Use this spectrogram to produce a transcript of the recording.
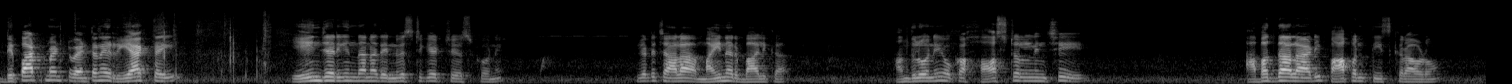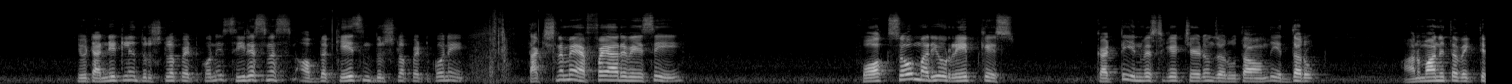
డిపార్ట్మెంట్ వెంటనే రియాక్ట్ అయ్యి ఏం జరిగిందన్నది ఇన్వెస్టిగేట్ చేసుకొని ఎందుకంటే చాలా మైనర్ బాలిక అందులోని ఒక హాస్టల్ నుంచి అబద్ధాలాడి పాపని తీసుకురావడం వీటన్నిటిని దృష్టిలో పెట్టుకొని సీరియస్నెస్ ఆఫ్ ద కేసుని దృష్టిలో పెట్టుకొని తక్షణమే ఎఫ్ఐఆర్ వేసి పోక్సో మరియు రేప్ కేసు కట్టి ఇన్వెస్టిగేట్ చేయడం జరుగుతూ ఉంది. ఇద్దరు అనుమానిత వ్యక్తి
